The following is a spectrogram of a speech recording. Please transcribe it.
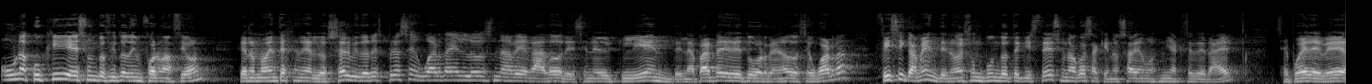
una cookie es un trocito de información que normalmente generan los servidores, pero se guarda en los navegadores, en el cliente, en la parte de tu ordenador. Se guarda físicamente, no es un punto .txt, es una cosa que no sabemos ni acceder a él. Se puede ver,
